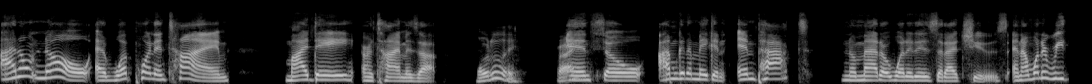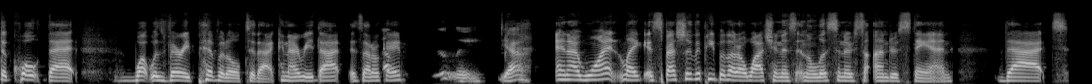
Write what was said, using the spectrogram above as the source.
I don't know at what point in time my day or time is up. Totally. Right. And so I'm going to make an impact no matter what it is that I choose. And I want to read the quote that what was very pivotal to that. Can I read that? Is that okay? Absolutely. Yeah. And I want like especially the people that are watching this and the listeners to understand that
